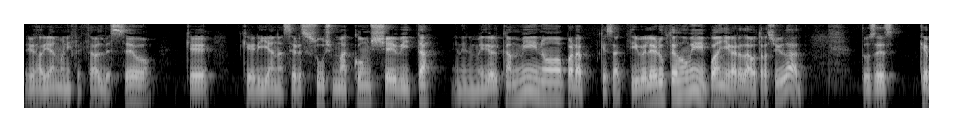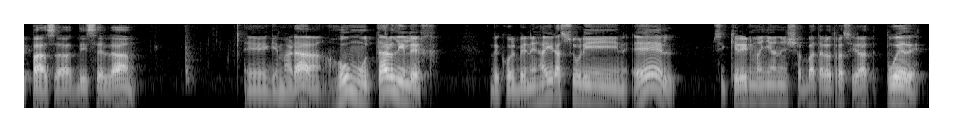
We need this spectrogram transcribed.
Ellos habían manifestado el deseo que querían hacer sus makom shevita en el medio del camino para que se active el Erup y puedan llegar a la otra ciudad. Entonces, ¿qué pasa? Dice la eh, Gemara, Humutar lilech de Kol Asurin. Él, si quiere ir mañana en Shabbat a la otra ciudad, puede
